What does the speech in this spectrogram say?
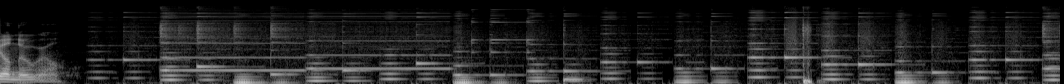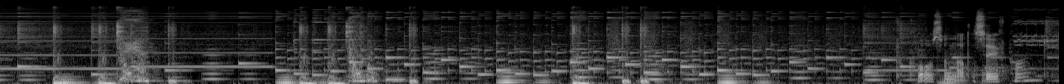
we are nowhere. another save point.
